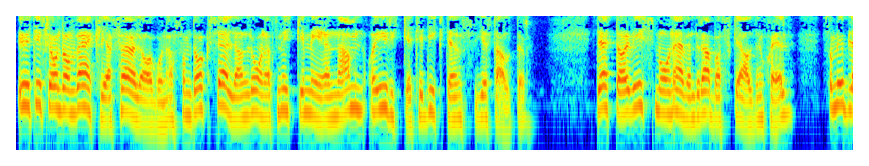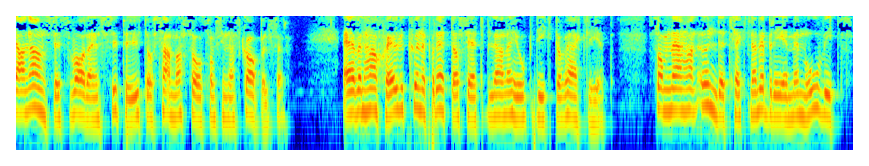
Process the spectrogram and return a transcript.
utifrån de verkliga förlagorna som dock sällan lånat mycket mer än namn och yrke till diktens gestalter. Detta har i viss mån även drabbat skalden själv, som ibland ansetts vara en suput av samma sort som sina skapelser. Även han själv kunde på detta sätt blanda ihop dikt och verklighet, som när han undertecknade brev med Movits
